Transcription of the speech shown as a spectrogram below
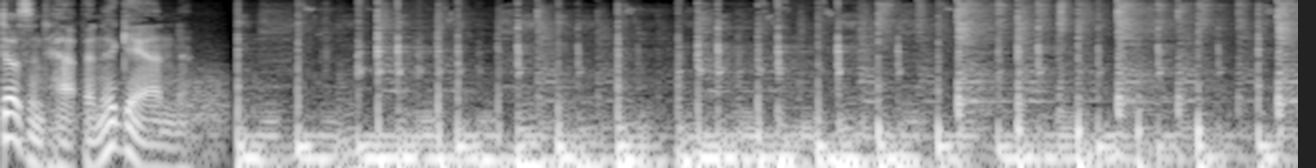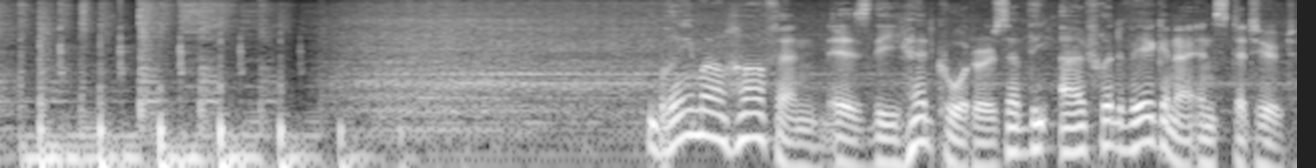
doesn't happen again. Bremerhaven is the headquarters of the Alfred Wegener Institute,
